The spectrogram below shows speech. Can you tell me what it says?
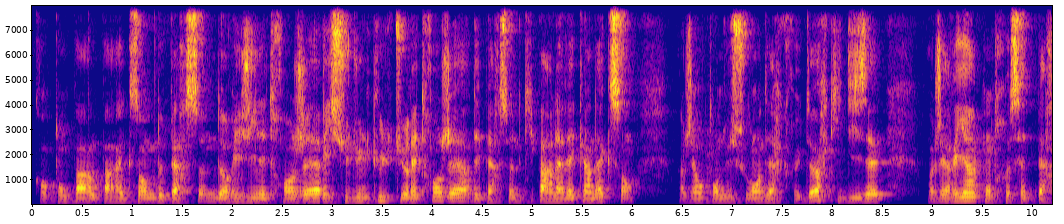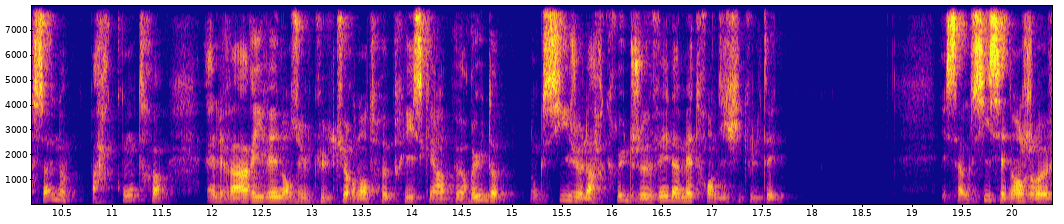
quand on parle par exemple de personnes d'origine étrangère, issues d'une culture étrangère, des personnes qui parlent avec un accent, j'ai entendu souvent des recruteurs qui disaient Moi, j'ai rien contre cette personne. Par contre, elle va arriver dans une culture d'entreprise qui est un peu rude. Donc, si je la recrute, je vais la mettre en difficulté. Et ça aussi, c'est dangereux.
